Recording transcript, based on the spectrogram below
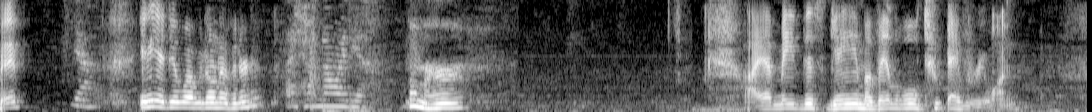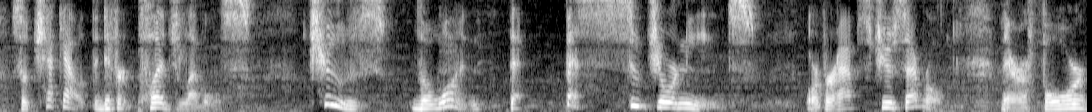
Babe? Yeah. Any idea why we don't have internet? I have no idea. Bummer. I have made this game available to everyone. So check out the different pledge levels. Choose the one that best suits your needs. Or perhaps choose several. There are four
